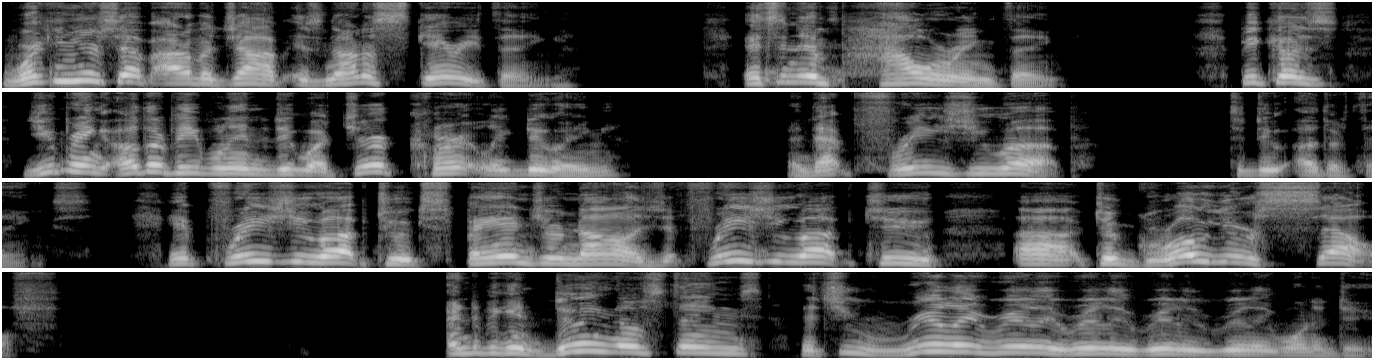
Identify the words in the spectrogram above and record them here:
Working yourself out of a job is not a scary thing, it's an empowering thing because you bring other people in to do what you're currently doing, and that frees you up to do other things. It frees you up to expand your knowledge. It frees you up to uh, to grow yourself and to begin doing those things that you really, really, really, really, really want to do.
